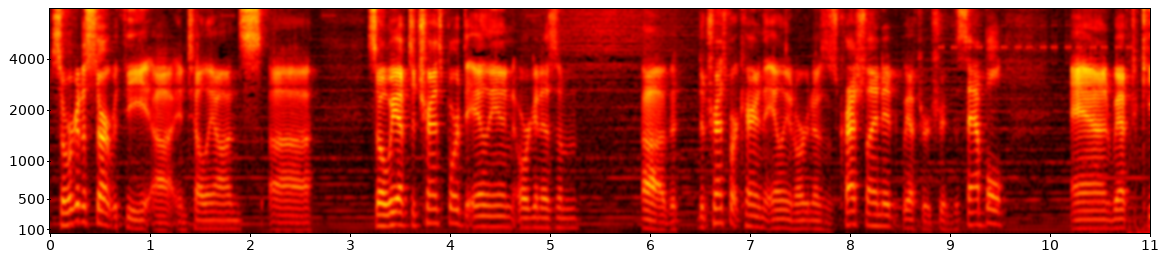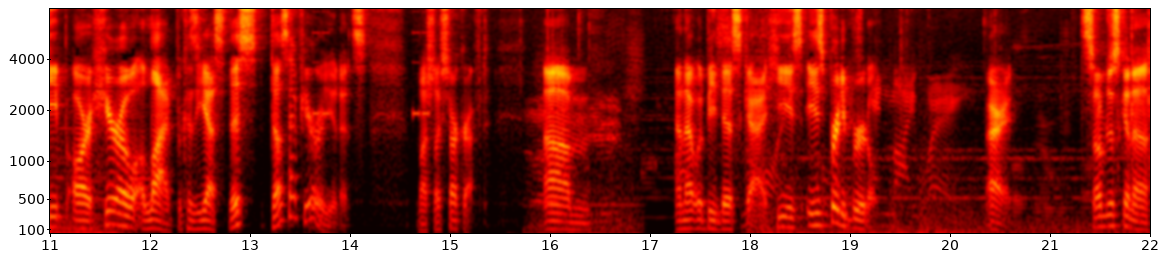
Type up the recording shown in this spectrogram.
So we're going to start with the uh, Inteleons. Uh, so we have to transport the alien organism. Uh, the, the transport carrying the alien organism has crash landed. We have to retrieve the sample. And we have to keep our hero alive. Because yes, this does have hero units. Much like StarCraft. Um, and that would be this guy. He's, he's pretty brutal. Alright. So I'm just going to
